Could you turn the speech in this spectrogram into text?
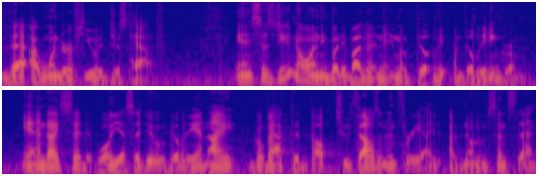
that I wonder if you would just have. And he says, Do you know anybody by the name of Billy, um, Billy Ingram? And I said, Well, yes, I do, Billy. And I go back to about 2003. I, have known him since then.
